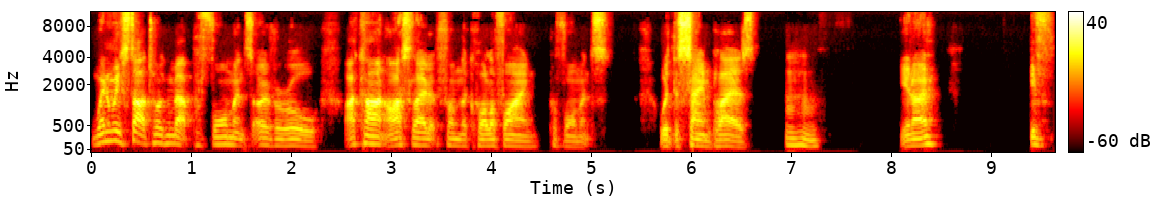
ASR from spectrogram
When we start talking about performance overall, I can't isolate it from the qualifying performance with the same players. Mhm. You know, if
